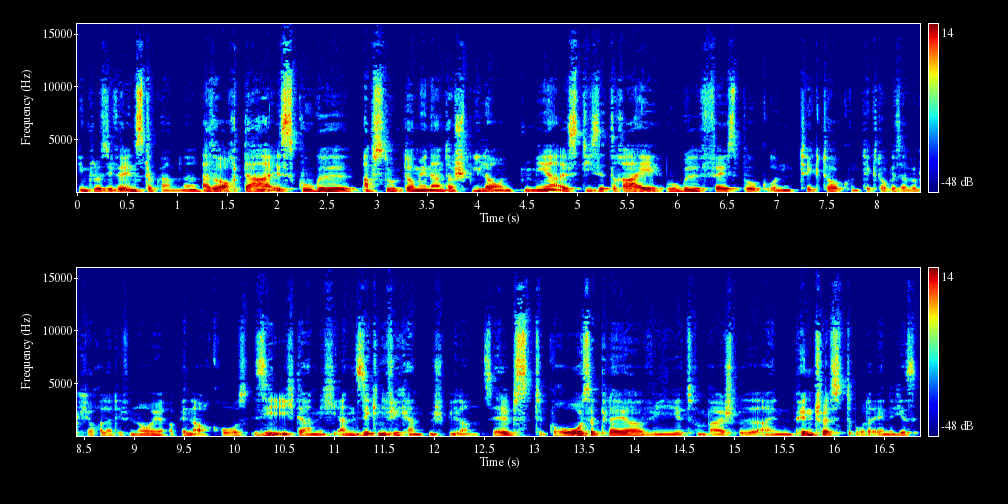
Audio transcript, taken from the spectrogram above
inklusive Instagram. Ne? Also auch da ist Google absolut dominanter Spieler und mehr als diese drei, Google, Facebook und TikTok, und TikTok ist ja wirklich auch relativ neu, wenn auch groß, sehe ich da nicht an signifikanten Spielern. Selbst große Player wie zum Beispiel ein Pinterest oder ähnliches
